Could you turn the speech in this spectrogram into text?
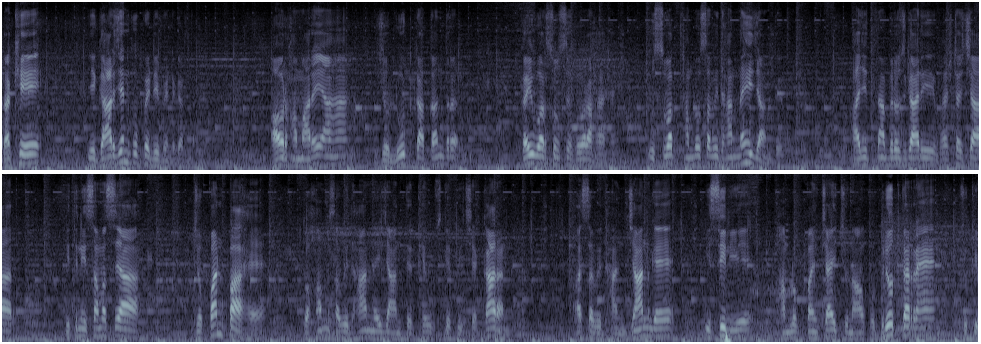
रखे ये गार्जियन के ऊपर डिपेंड करता है। और हमारे यहाँ जो लूट का तंत्र कई वर्षों से हो रहा है, उस वक्त हम लोग संविधान नहीं जानते थे। आज इतना बेरोजगारी, भ्रष्टाचार, इतनी समस्या जो पनपा है तो हम संविधान नहीं जानते थे, उसके पीछे कारण आज संविधान जान गए, इसीलिए हम लोग पंचायत चुनाव को विरोध कर रहे हैं, क्योंकि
